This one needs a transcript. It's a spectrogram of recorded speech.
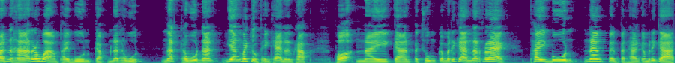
ปัญหาระหว่างไพบูลกับนัทวุฒินัทวุฒินั้นยังไม่จบเพียงแค่นั้นครับ เพราะในการประชุมกรรมธิการนัดแรกไพบูลนั่งเป็นประธานกรรมธิการ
